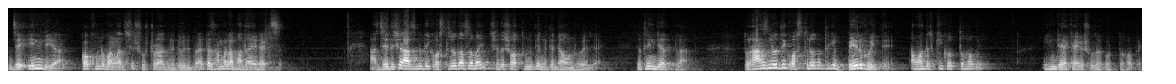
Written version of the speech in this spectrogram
যে ইন্ডিয়া কখনো বাংলাদেশের সুষ্ঠু রাজনীতি দিবে না, একটা ঝামেলা বাধাই রাখছে। আর যে দেশে রাজনৈতিক অস্থিরতা আছে ভাই সে দেশের অর্থনীতি এমনিতে ডাউন হয়ে যায়। যেহেতু ইন্ডিয়ার প্ল্যান তো রাজনৈতিক অস্থিরতা থেকে বের হইতে আমাদের কি করতে হবে? ইন্ডিয়াকে আগে সোজা করতে হবে।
